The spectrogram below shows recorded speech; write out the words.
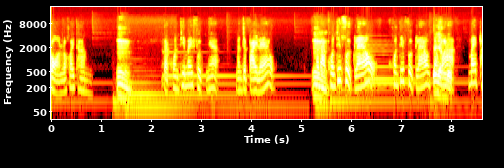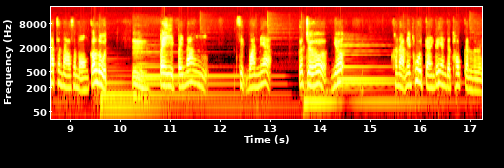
ก่อนแล้วค่อยทำอืม แต่คนที่ไม่ฝึกเนี่ย มันจะไปแล้วอืม ขนาดคนที่ฝึกแล้ว คนที่ฝึกแล้วก็แต่ยังว่าหลุดไม่พัฒนาสมองก็หลุดอืมไปไปนั่งสิบวันเนี่ย ก็เจอ เยอะ ขนาดไม่พูดกันก็ยังกระทบกันเลย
